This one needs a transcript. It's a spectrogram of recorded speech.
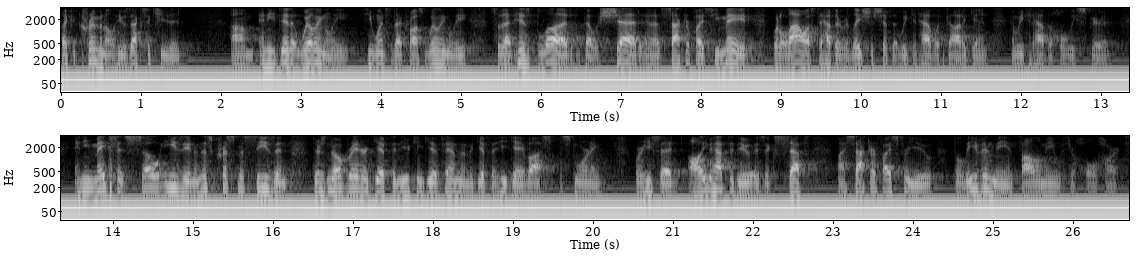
like a criminal. He was executed. Um, and he did it willingly. He went to that cross willingly so that his blood that was shed and that sacrifice he made would allow us to have that relationship that we could have with God again and we could have the Holy Spirit. And he makes it so easy. And in this Christmas season, there's no greater gift than you can give him than the gift that he gave us this morning, where he said, All you have to do is accept my sacrifice for you, believe in me, and follow me with your whole heart.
